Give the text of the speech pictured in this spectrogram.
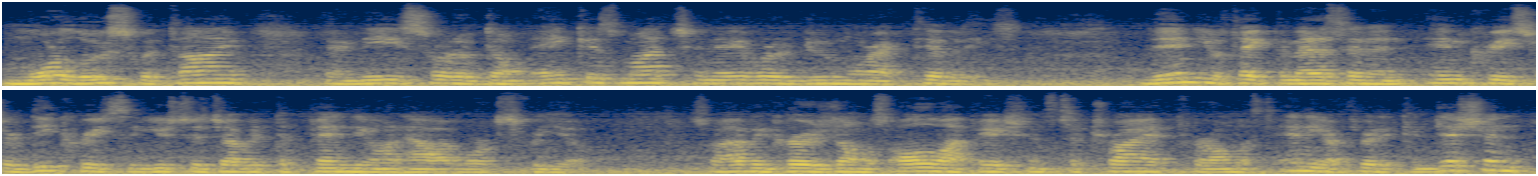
more loose with time. Their knees sort of don't ache as much, and they're able to do more activities." Then you'll take the medicine and increase or decrease the usage of it depending on how it works for you. So I've encouraged almost all of my patients to try it for almost any arthritic condition,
